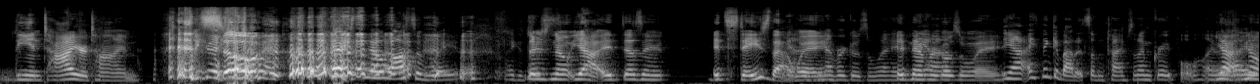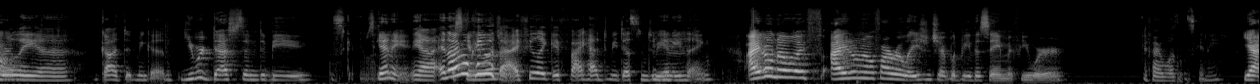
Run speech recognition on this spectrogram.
the entire time, and so There's no loss of weight. Like there's just- no yeah. It doesn't. It stays that yeah, way. It never goes away. It never Yeah. goes away. Yeah, I think about it sometimes, and I'm grateful. I, Yeah, I no. really. Uh, God did me good. You were destined to be Skinny. skinny. Yeah, and I'm okay with that. I feel like if I had to be destined to be anything, I don't know if I don't know if our relationship would be the same if you were. if I wasn't skinny, Yeah,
